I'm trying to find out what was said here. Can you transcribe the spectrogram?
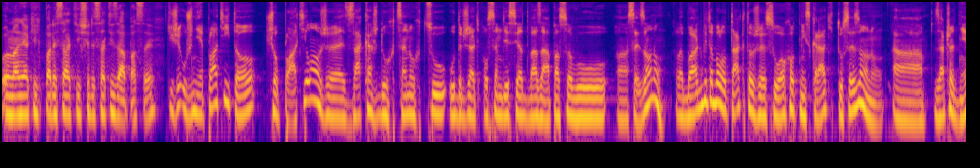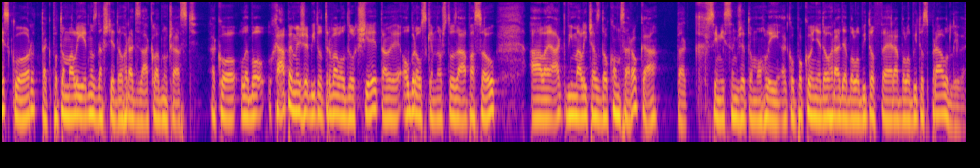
na nějakých 50-60 zápasech. Čiže už neplatí to, čo platilo, že za každú cenu chcú udržať 82 zápasovú sezónu? Lebo ak by to bolo takto, že sú ochotní skrátiť tú sezónu a začať neskôr, tak potom mali jednoznačne dohrať základnú časť. Ako, lebo chápeme, že by to trvalo dlhšie, tam je obrovské množstvo zápasov, ale ak by mali čas do konca roka, tak si myslím, že to mohli ako pokojne dohrať a bolo by to fér a bolo by to spravodlivé.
